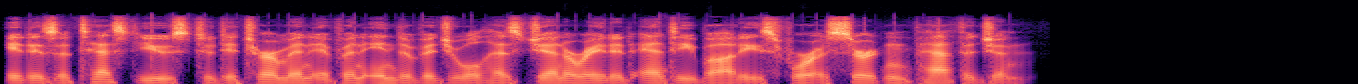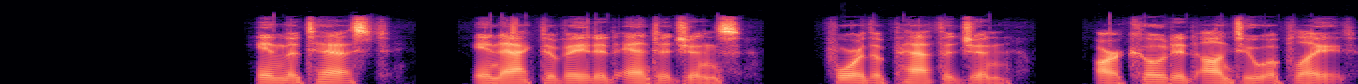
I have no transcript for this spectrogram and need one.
It is a test used to determine if an individual has generated antibodies for a certain pathogen. In the test, inactivated antigens, for the pathogen, are coded onto a plate.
